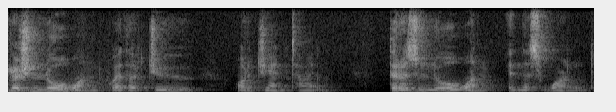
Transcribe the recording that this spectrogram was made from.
There's no one, whether Jew or Gentile, There is no one in this world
